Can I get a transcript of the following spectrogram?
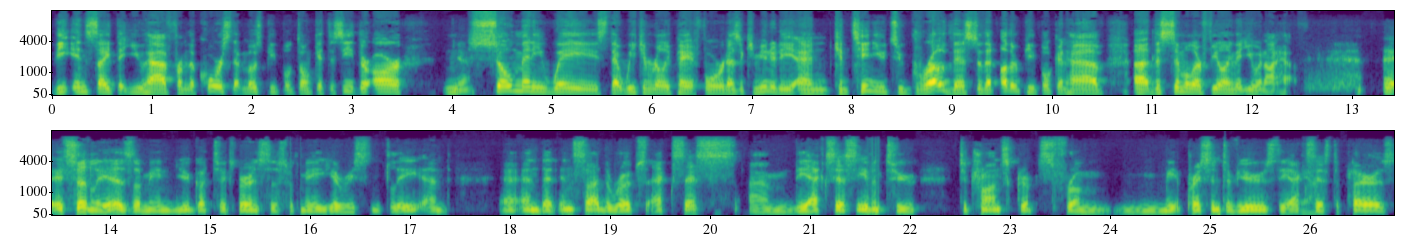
the insight that you have from the course that most people don't get to see. There are yeah. so many ways that we can really pay it forward as a community and continue to grow this so that other people can have uh, the similar feeling that you and I have. It certainly is. I mean, you got to experience this with me here recently, and and that inside the ropes access, um, the access even to to transcripts from press interviews, the access yeah. to players,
